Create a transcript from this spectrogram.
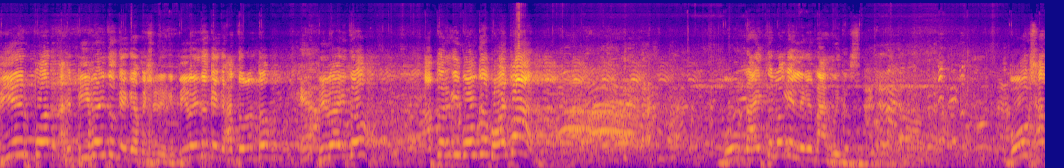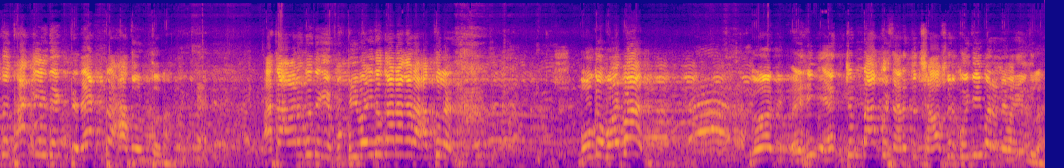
বিয়ের পর বিবাহিত কে কে আমি শুনি বিবাহিত কে? হাত ধরুন তো। বিবাহিত? আপনারা কি বউকে ভয় পান? বউ নাই তো লোকের লেগে না হইতেছে বউর সাথে থাকলেই দেখতেন, একটা হাত উঠতো না। আচ্ছা আমার কোথায় কি বিবাহিত কারা কারা হাত তুলেন। বউকে ভয় পান? গুড এই একজন না কইছে, আরেকজন সাহস করে কইতেই পারেন না এগুলা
